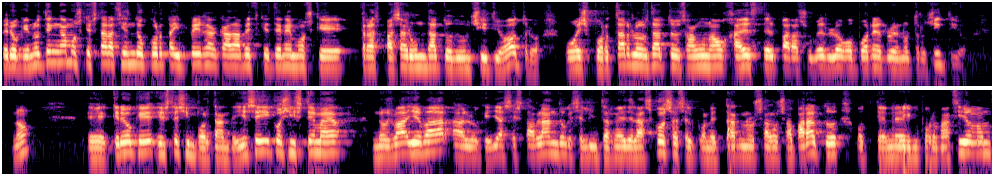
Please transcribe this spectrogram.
pero que no tengamos que estar haciendo corta y pega cada vez que tenemos que traspasar un dato de un sitio a otro o exportar los datos a una hoja Excel para subir luego ponerlo en otro sitio, ¿no? Eh, creo que este es importante. Y ese ecosistema nos va a llevar a lo que ya se está hablando, que es el Internet de las cosas, el conectarnos a los aparatos, obtener información,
